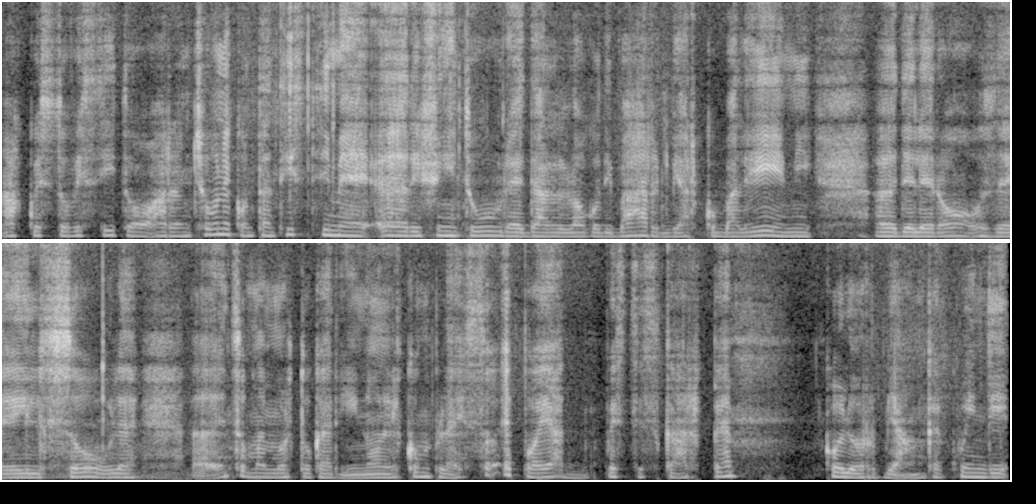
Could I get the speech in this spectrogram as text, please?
ha questo vestito arancione con tantissime eh, rifiniture dal logo di Barbie, arcobaleni, eh, delle rose, il sole, eh, insomma è molto carino nel complesso e poi ha queste scarpe color bianca, quindi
